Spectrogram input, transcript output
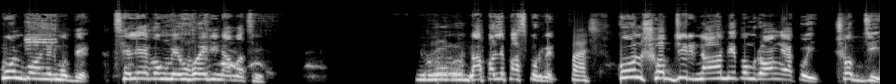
কোন বর্ণের মধ্যে ছেলে এবং মেয়ে উভয়েরই নাম আছে? না পারলে পাস করবেন। কোন সবজির নাম এবং রং একই? সবজি।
